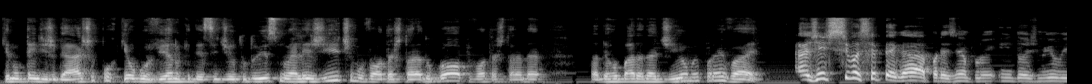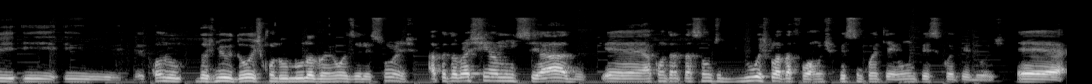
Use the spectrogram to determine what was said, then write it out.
que não tem desgaste, porque o governo que decidiu tudo isso não é legítimo, volta a história do golpe, volta a história da, da derrubada da Dilma e por aí vai. A gente, se você pegar, por exemplo, em 2000 e, e, e, quando 2002, quando o Lula ganhou as eleições, a Petrobras tinha anunciado é, a contratação de duas plataformas, P51 e P52. É,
